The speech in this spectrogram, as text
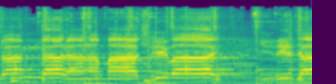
सङ्गरणमा शिवाय गिरिजा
